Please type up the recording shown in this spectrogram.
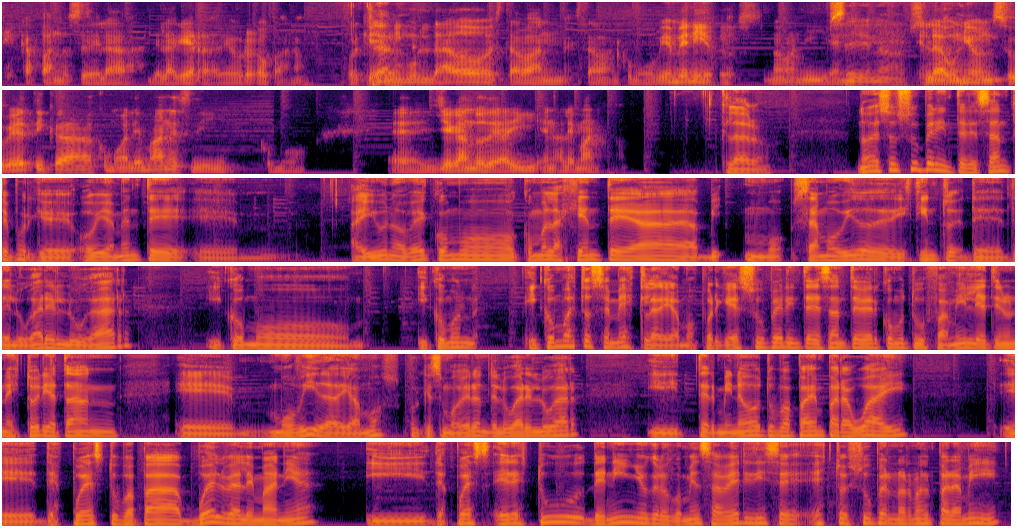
escapándose de la, de la, guerra de Europa, ¿no? Porque en ningún lado estaban, estaban como bienvenidos, ¿no? Ni en, la Unión Soviética como alemanes, ni como eh, llegando de ahí en Alemania. Claro. No, eso es súper interesante porque obviamente eh, ahí uno ve cómo, cómo la gente se ha movido de, distinto, de, de lugar en lugar y cómo, y cómo, y cómo esto se mezcla, digamos, porque es súper interesante ver cómo tu familia tiene una historia tan eh, movida, digamos, porque se movieron de lugar en lugar y terminó tu papá en Paraguay, eh, después tu papá vuelve a Alemania y después eres tú de niño que lo comienza a ver y dice, esto es súper normal para mí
